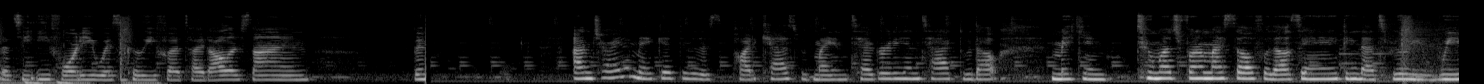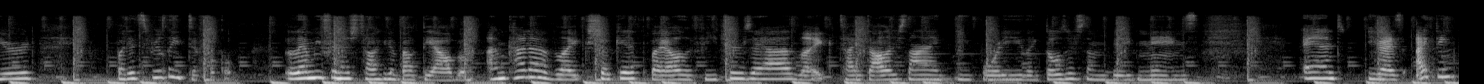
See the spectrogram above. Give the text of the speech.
let's see, E40 Wiz Khalifa, Ty Dolla Sign. I'm trying to make it through this podcast with my integrity intact without making too much fun of myself, without saying anything that's really weird. But it's really difficult. Let me finish talking about the album. I'm kind of like shooketh by all the features it has, like Ty Dolla Sign, E40, like those are some big names. And you guys, I think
